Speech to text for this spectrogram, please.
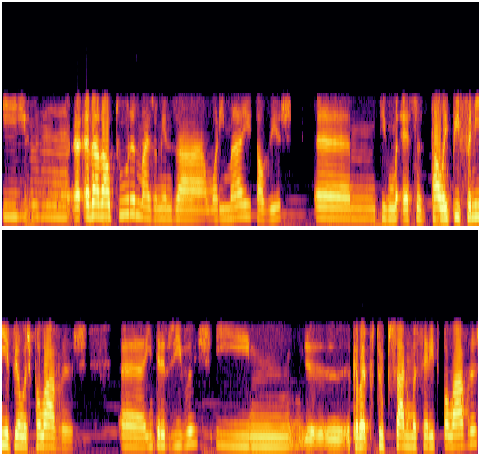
e um, a, a, dada altura, mais ou menos há um ano e meio, talvez, um, tive uma, essa tal epifania pelas palavras uh, intraduzíveis e uh, acabei por tropeçar numa série de palavras,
